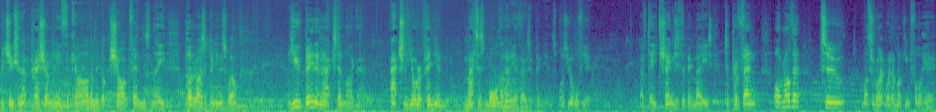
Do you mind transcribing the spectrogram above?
reducing that pressure underneath the car. Then we've got the shark fins, and they polarise opinion as well. You've been in an accident like that. Actually, your opinion matters more than any of those opinions. What's your view? of the changes that have been made to prevent, or rather, to what's the right word I'm looking for here?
